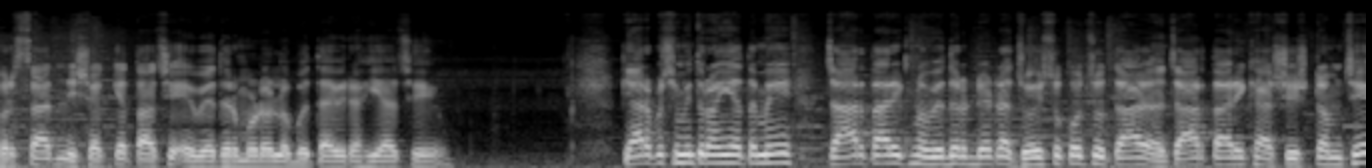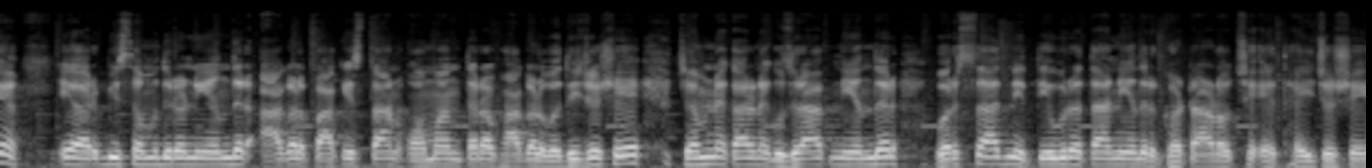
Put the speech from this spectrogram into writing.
વરસાદની શક્યતા છે એ વેધર મોડેલો બતાવી રહ્યા છે. ત્યાર પછી મિત્રો અહીંયા તમે ચાર તારીખનો વેધર ડેટા જોઈ શકો છો. ચાર તારીખે આ સિસ્ટમ છે એ અરબી સમુદ્રની અંદર આગળ પાકિસ્તાન, ઓમાન તરફ આગળ વધી જશે. જેમને કારણે ગુજરાતની અંદર વરસાદની તીવ્રતાની અંદર ઘટાડો છે એ થઈ જશે.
